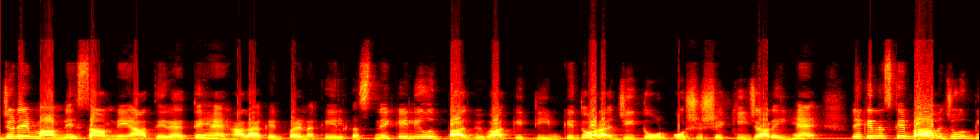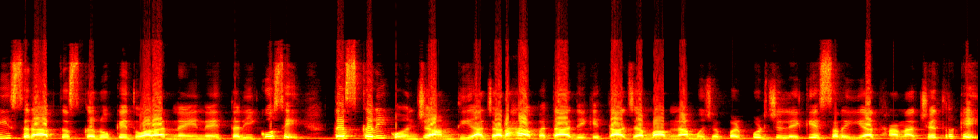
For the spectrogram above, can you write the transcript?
जुड़े मामले सामने आते रहते हैं। हालाँकि इन पर नकेल कसने के लिए उत्पाद विभाग की टीम के द्वारा जी तोड़ कोशिशें की जा रही है, लेकिन इसके बावजूद भी शराब तस्करों के द्वारा नए नए तरीकों से तस्करी को अंजाम दिया जा रहा। बता दें की ताज़ा मामला मुजफ्फरपुर ज़िले के सरैया थाना क्षेत्र के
